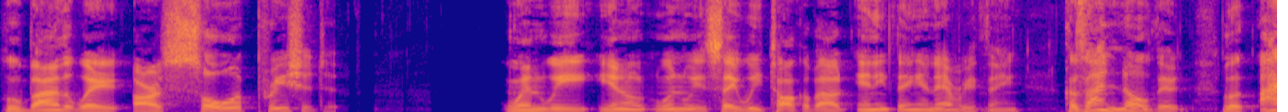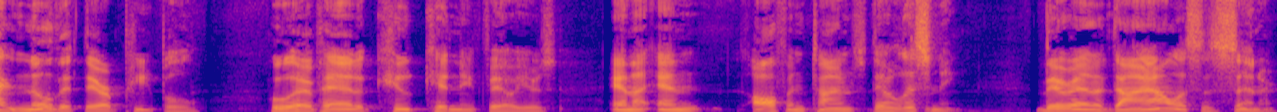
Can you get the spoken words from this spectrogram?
who by the way are so appreciative when we you know when we say we talk about anything and everything because i know that look i know that there are people who have had acute kidney failures and I- and oftentimes they're listening. They're at a dialysis center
